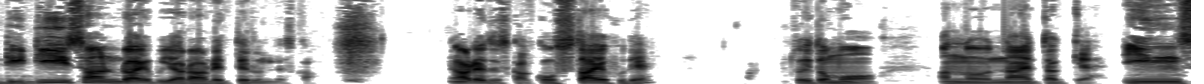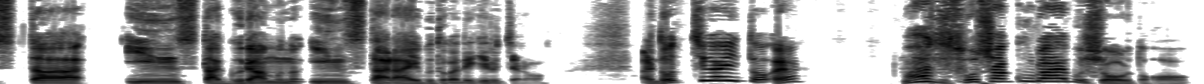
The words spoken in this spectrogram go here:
リリーさんライブやられてるんですか？あれですか？こうスタイフで？それとも、あの、何やったっけ？インスタ、インスタグラムのインスタライブとかできるっちゃろ？あれ、どっちがいいと、え？まず咀嚼ライブしょると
